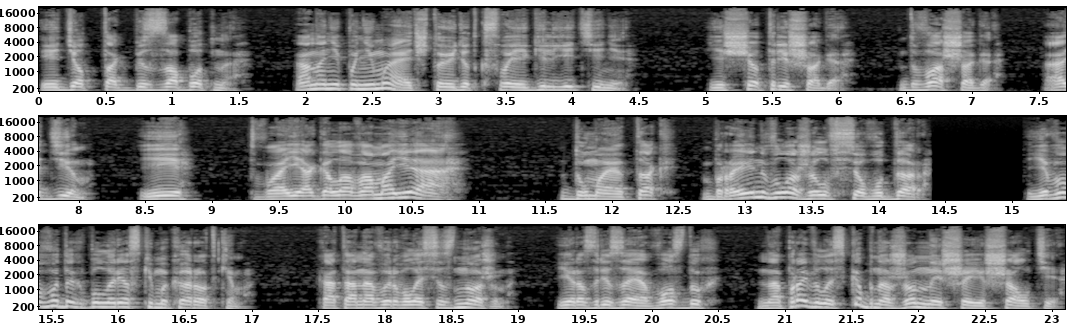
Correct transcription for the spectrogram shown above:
Идёт так беззаботно. Она не понимает, что идёт к своей гильотине. Ещё три шага. Два шага. Один. И... «Твоя голова моя!» Думая так, Брейн вложил всё в удар. Его выдох был резким и коротким. Катана вырвалась из ножен и, разрезая воздух, направилась к обнаженной шее Шалти.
